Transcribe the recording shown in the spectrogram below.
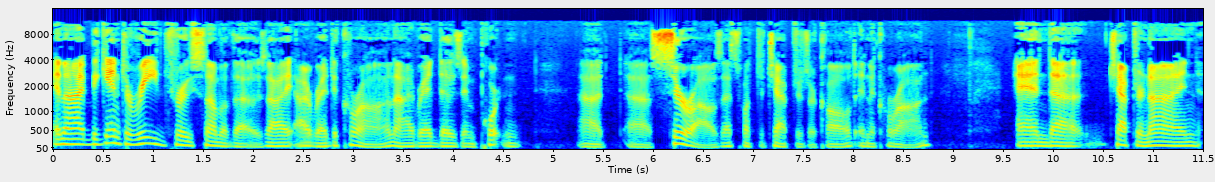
And I began to read through some of those. I, I read the Quran. I read those important uh, uh, surahs. That's what the chapters are called in the Quran. And uh, chapter nine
